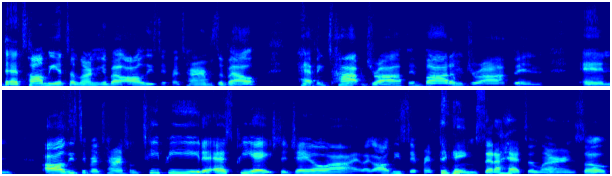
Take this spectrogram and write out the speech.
that taught me into learning about all these different terms about having top drop and bottom drop and and all these different terms from TPE to SPH to JOI, like all these different things that I had to learn. So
